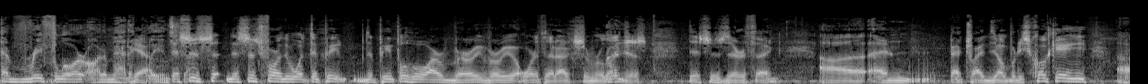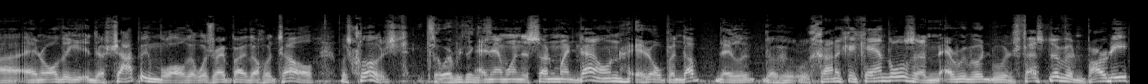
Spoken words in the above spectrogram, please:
every floor automatically. Yeah, this stuff. is this is for the what the pe- the people who are very very orthodox and religious. This is their thing, uh, and that's why nobody's cooking. Uh, and all the the shopping mall that was right by the hotel was closed. so everything. And then when the sun went down, it opened up. They lit the Hanukkah candles, and everybody was festive and party.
